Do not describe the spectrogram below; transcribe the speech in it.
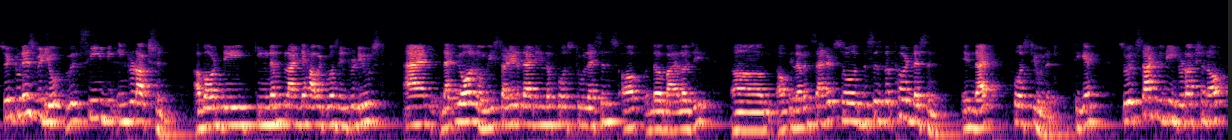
So in today's video we'll see the introduction about the kingdom plantae, how it was introduced and that we all know we studied that in the first two lessons of the biology um, of 11th standard. So this is the third lesson in that first unit okay? So we'll start with the introduction of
